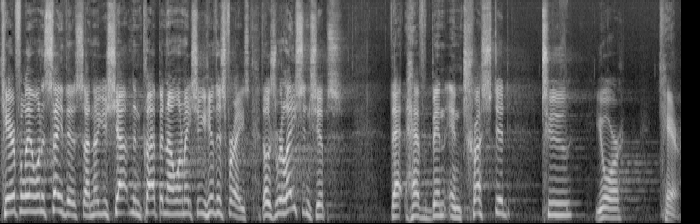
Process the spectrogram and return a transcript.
Carefully, I want to say this. I know you're shouting and clapping, I want to make sure you hear this phrase. Those relationships that have been entrusted to your care.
